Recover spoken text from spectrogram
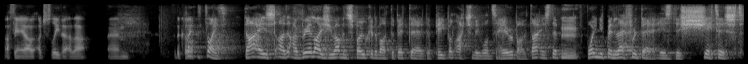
I think I'll, I'll, just leave it at that. Um, right, right, that is. I, I realise you haven't spoken about the bit there that people actually want to hear about. That is the mm. what you've been left with. There is the shittest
